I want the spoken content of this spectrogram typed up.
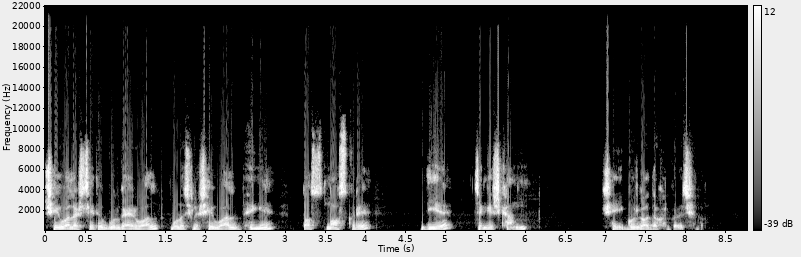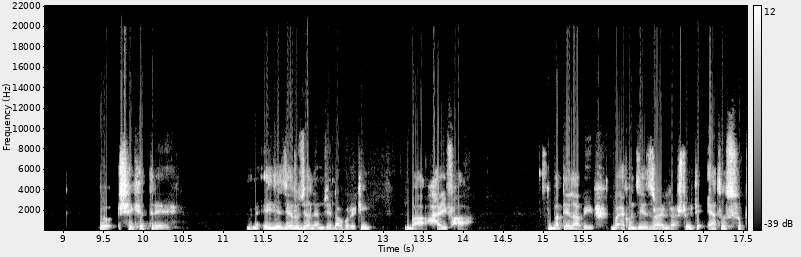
সেই ওয়ালের চেয়েতেও গুরগাঁয়ের ওয়াল বড় ছিল। সেই ওয়াল ভেঙে তস নস করে দিয়ে চেঙ্গিস খান সেই গুরগাঁও দখল করেছিল। তো সেক্ষেত্রে মানে এই যে জেরুজালেম যে নগরীটি বা হাইফা বা তেল আবিব, বা এখন যে ইসরায়েল রাষ্ট্র, এটা এত ছোট,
